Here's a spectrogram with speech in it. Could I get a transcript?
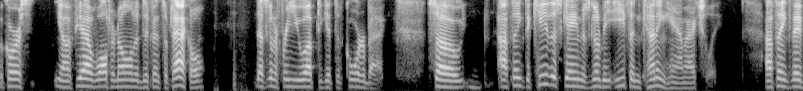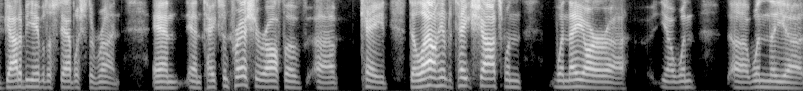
Of course, you know, if you have Walter Nolen a defensive tackle, that's going to free you up to get to the quarterback. So I think the key to this game is going to be Ethan Cunningham, actually. I think they've got to be able to establish the run and and take some pressure off of uh, Cade to allow him to take shots when when they are uh, you know when uh, when the uh,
